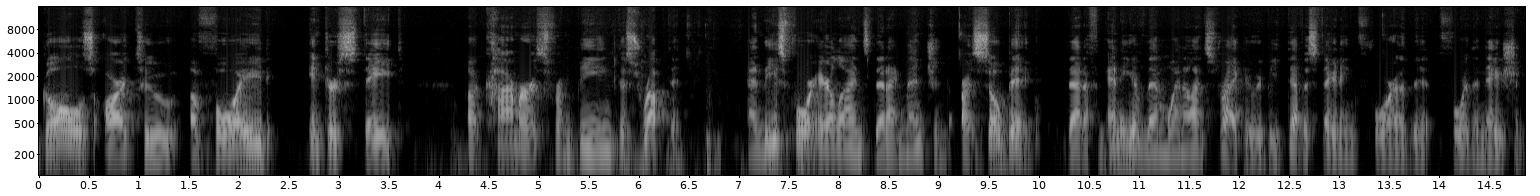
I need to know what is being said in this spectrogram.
goals are to avoid interstate uh, commerce from being disrupted. And these four airlines that I mentioned are so big that if any of them went on strike, it would be devastating for the for the nation.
